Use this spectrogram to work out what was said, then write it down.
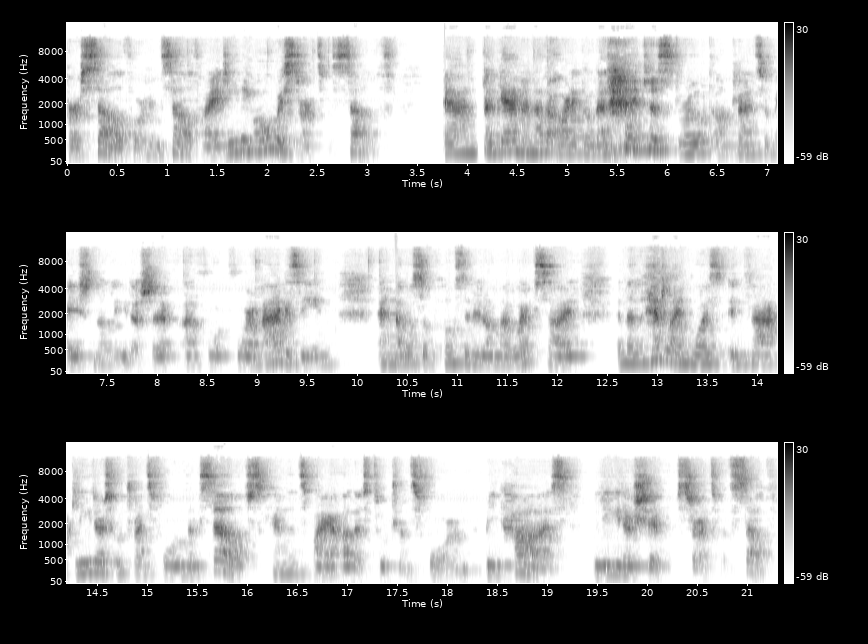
herself or himself, right? Leading always starts with self. And again, another article that I just wrote on transformational leadership uh, for, for a magazine, and I also posted it on my website. And the headline was, in fact, leaders who transform themselves can inspire others to transform because leadership starts with self.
